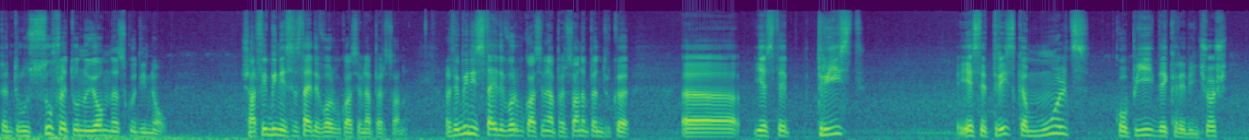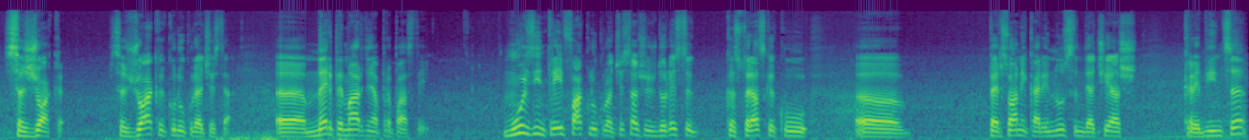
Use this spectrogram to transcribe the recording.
pentru sufletul unui om născut din nou. Și ar fi bine să stai de vorbă cu o asemenea persoană. Ar fi bine să stai de vorbă cu o asemenea persoană pentru că uh, este trist, este trist că mulți copii de credincioși să joacă. Să joacă cu lucrurile acestea. Uh, merg pe marginea prăpastei. Mulți dintre ei fac lucrul acesta și își doresc să căsătorească cu uh, persoane care nu sunt de aceeași credință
